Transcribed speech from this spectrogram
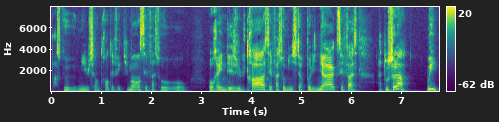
Parce que 1830, effectivement, c'est face au, au- au règne des ultras, c'est face au ministère Polignac, c'est face à tout cela. Oui,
